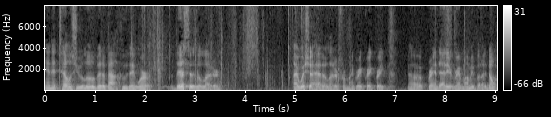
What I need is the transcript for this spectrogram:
and it tells you a little bit about who they were. This is a letter I wish I had a letter from my great great great uh, granddaddy or grandmommy, but I don't.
